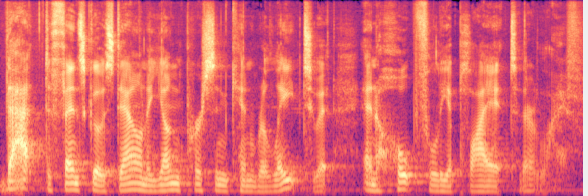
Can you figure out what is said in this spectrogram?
that defense goes down. A young person can relate to it and hopefully apply it to their life.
